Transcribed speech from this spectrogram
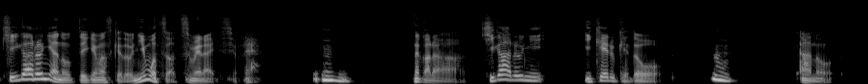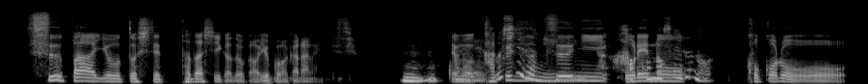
気軽には乗っていけますけど、荷物は積めないですよね。うん。だから、気軽に行けるけど、うん。あの、スーパー用として正しいかどうかはよくわからないんですよ。うん。でも確実に俺の心を、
